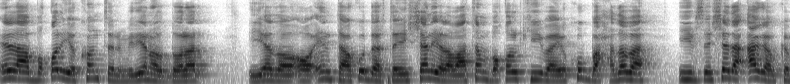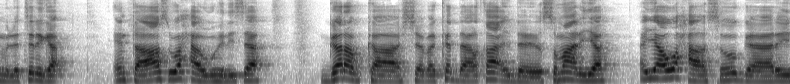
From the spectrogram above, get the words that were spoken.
ilaa boqol iyo konton milyan oo dollar. Iyadoo oo intaa ku dartay shan iyo labaatan boqolkiiba ay ku baxdaba iibsashada agabka militariga intaas waxaa wehelisa garabka shabakada alqaacida ee soomaaliya ayaa waxaa soo gaaray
